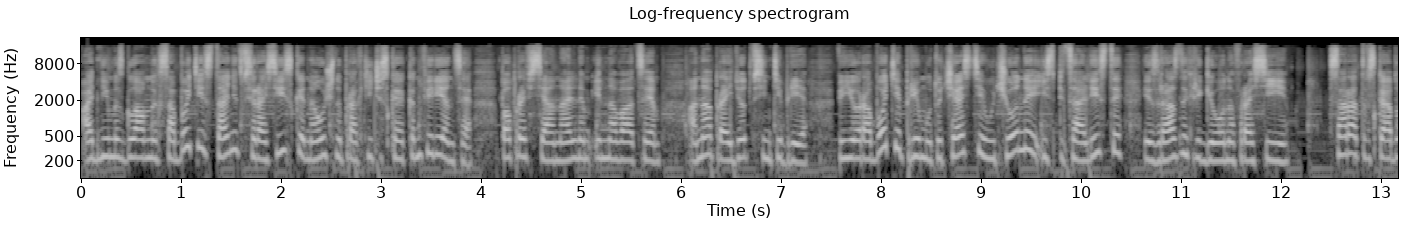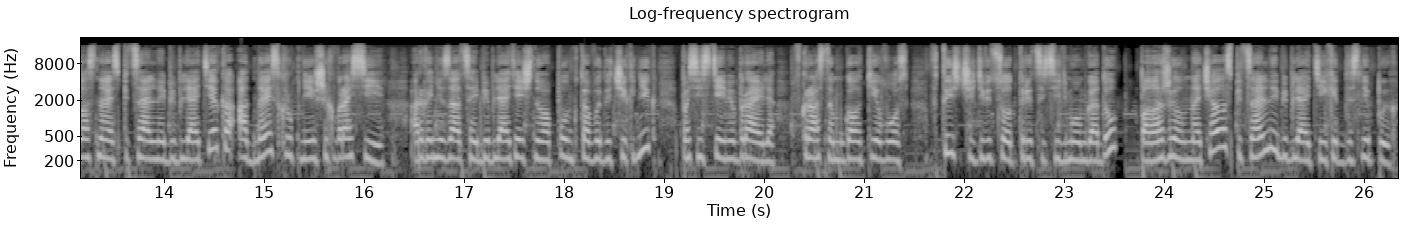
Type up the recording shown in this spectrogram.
Одним из главных событий станет Всероссийская научно-практическая конференция по профессиональным инновациям. Она пройдет в сентябре октябре. В ее работе примут участие ученые и специалисты из разных регионов России. Саратовская областная специальная библиотека – одна из крупнейших в России. Организация библиотечного пункта выдачи книг по системе Брайля в красном уголке ВОЗ в 1937 году положила начало специальной библиотеке для слепых.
